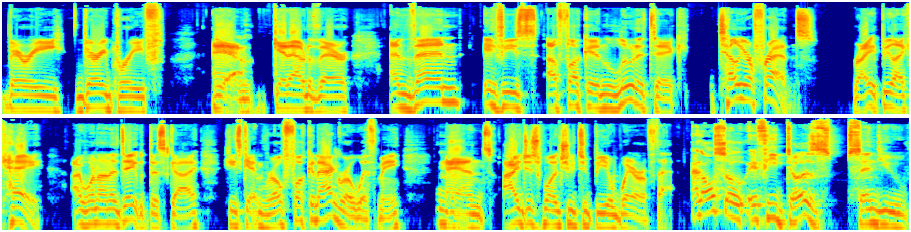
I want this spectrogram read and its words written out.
very very brief, and Yeah. get out of there. And then if he's a fucking lunatic, tell your friends, right? Be like, hey, I went on a date with this guy. He's getting real fucking aggro with me. Mhm. And I just want you to be aware of that. And also, if he does send you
